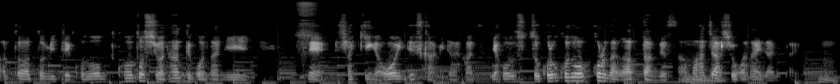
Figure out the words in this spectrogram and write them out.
後々見てこのこの年はなんでこんなにね借金が多いんですか？みたいな感じでいやこのちょっとこのこのコロナがあったんです、あまあじゃあしょうがないなみたいなうん。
